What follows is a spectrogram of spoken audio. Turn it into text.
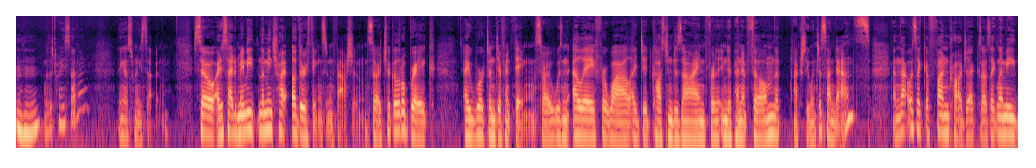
Mm-hmm. Was it 27? I think I was 27. So I decided maybe let me try other things in fashion. So I took a little break. I worked on different things. So I was in LA for a while. I did costume design for an independent film that actually went to Sundance, and that was like a fun project because I was like, let me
